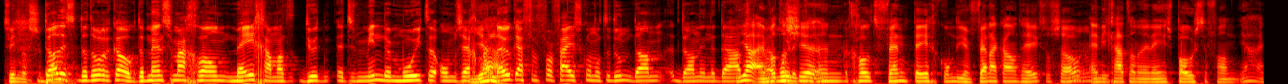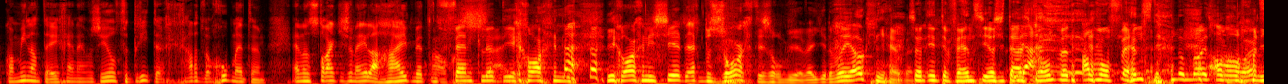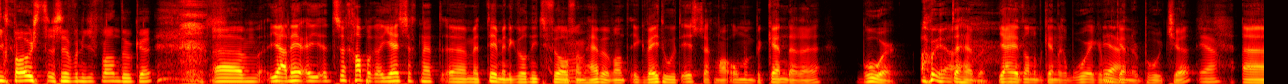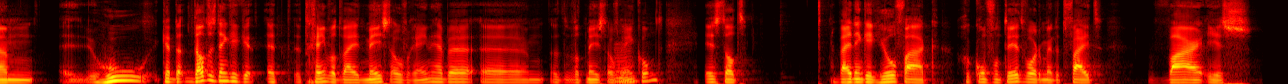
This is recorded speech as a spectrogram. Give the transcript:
20 seconden. Dat, is, dat hoor ik ook. Dat mensen maar gewoon meegaan. Want het, duurt, het is minder moeite om zeg Ja. maar leuk even voor vijf seconden te doen dan, dan inderdaad. ja, en eh, wat als je een groot fan tegenkomt die een fanaccount heeft of zo. Mhm. En die gaat dan ineens posten van, ja, ik kwam Milan tegen en hij was heel verdrietig. Gaat het wel goed met hem? En dan start je zo'n hele hype met een Oh, fanclub die, georgani- die georganiseerd echt bezorgd is om je. Weet je, dat wil je ook niet hebben. Zo'n interventie als je thuis Ja. komt met allemaal fans nog nooit Allemaal van die posters en van die spandoeken. Ehm, ja, nee, het is een grappig. Jij zegt net eh, met Tim, en ik wil het niet te veel over hem hebben, want ik weet hoe het is, zeg maar, om een bekendere broer Oh ja. te hebben. Jij hebt dan een bekendere broer, ik heb een Ja. bekender broertje. ja. Eh, hoe, dat, dat is denk ik het, het, hetgeen wat wij het meest overeen hebben, ehm, wat het meest Mhm. overeenkomt, is dat wij denk ik heel vaak geconfronteerd worden met het feit, waar is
